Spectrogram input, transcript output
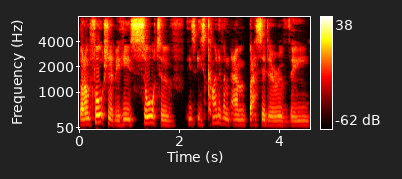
but unfortunately, he's sort of he's he's kind of an ambassador of the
